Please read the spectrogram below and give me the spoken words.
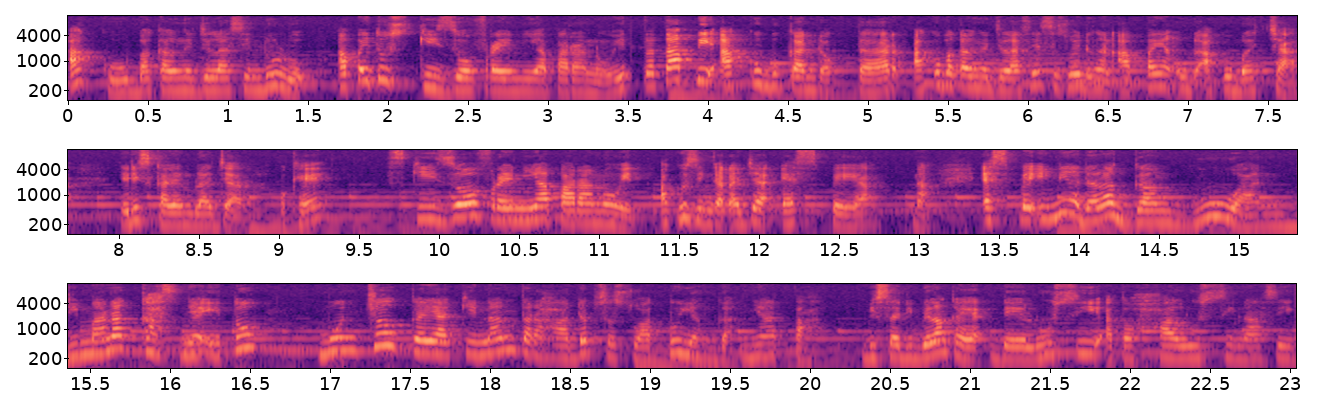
Aku bakal ngejelasin dulu apa itu skizofrenia paranoid, tetapi aku bukan dokter, aku bakal ngejelasin sesuai dengan apa yang udah aku baca. Jadi sekalian belajar, oke? Okay? Skizofrenia paranoid. Aku singkat aja SP ya. Nah, SP ini adalah gangguan di mana khasnya itu muncul keyakinan terhadap sesuatu yang gak nyata. Bisa dibilang kayak delusi atau halusinasi.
